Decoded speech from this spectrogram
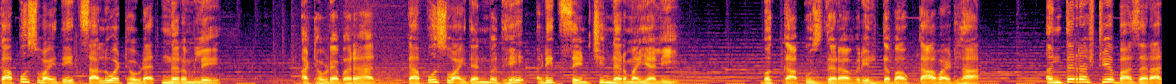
कापूस वायदे चालू आठवड्यात नरमले. आठवड्याभरात कापूस वायद्यांमध्ये अडीच सेंटची नरमाई आली. मग कापूस दरावरील दबाव का वाढला? आंतरराष्ट्रीय बाजारात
